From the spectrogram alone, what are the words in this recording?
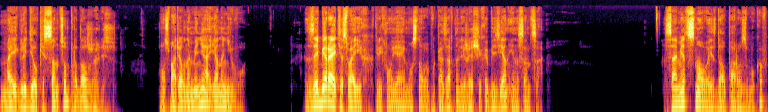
Мои гляделки с самцом продолжались. Он смотрел на меня, а я на него. «Забирайте своих!» — крикнул я ему, снова показав на лежащих обезьян и на самца. Самец снова издал пару звуков,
